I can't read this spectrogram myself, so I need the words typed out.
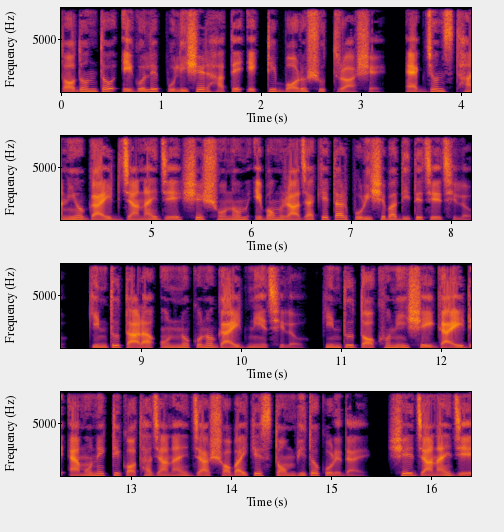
তদন্ত এগোলে পুলিশের হাতে একটি বড় সূত্র আসে। একজন স্থানীয় গাইড জানায় যে সে সোনম এবং রাজাকে তার পরিষেবা দিতে চেয়েছিল, কিন্তু তারা অন্য কোনো গাইড নিয়েছিল। কিন্তু তখনই সেই গাইড এমন একটি কথা জানায় যা সবাইকে স্তম্ভিত করে দেয়। সে জানায় যে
